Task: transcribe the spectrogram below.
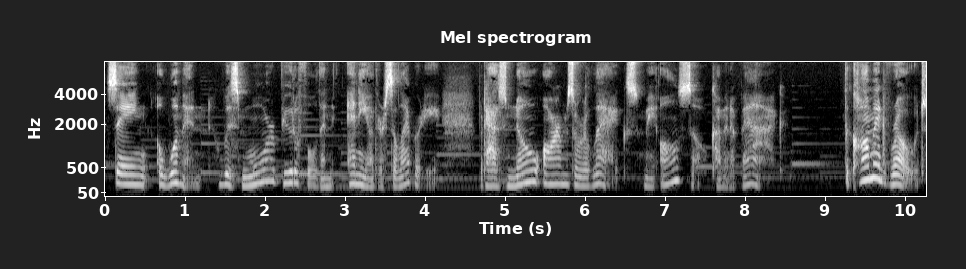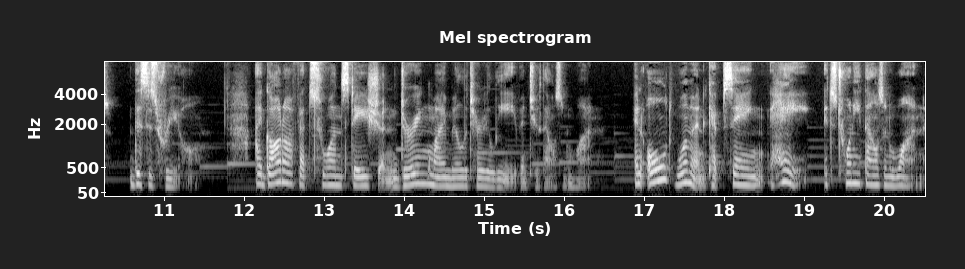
saying a woman who is more beautiful than any other celebrity but has no arms or legs may also come in a bag. The comment wrote, This is real. I got off at Suwon Station during my military leave in 2001. An old woman kept saying, Hey, it's 20,001.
